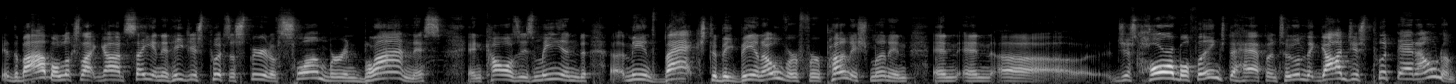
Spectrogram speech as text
the Bible looks like God's saying that He just puts a spirit of slumber and blindness and causes men, uh, men's backs to be bent over for punishment and, and, and uh, just horrible things to happen to them, that God just put that on them.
